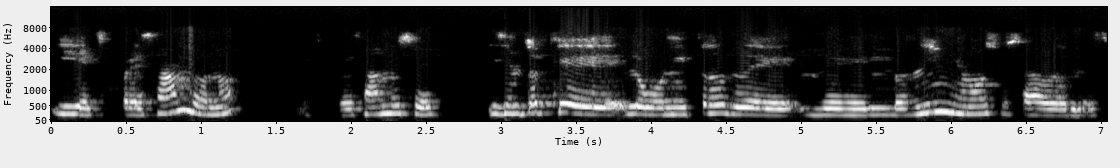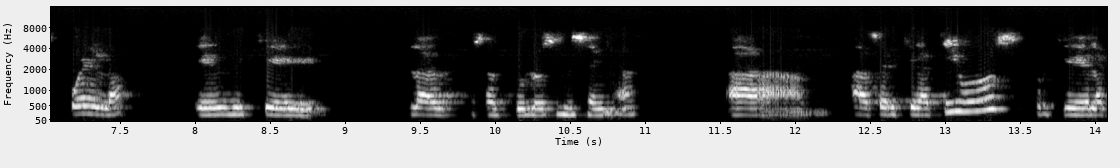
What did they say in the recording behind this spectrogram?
y expresando, ¿no? Expresándose. Y siento que lo bonito de, de los niños, o sea, de la escuela, es de que la, o sea, tú los enseñas a, ser creativos, porque la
